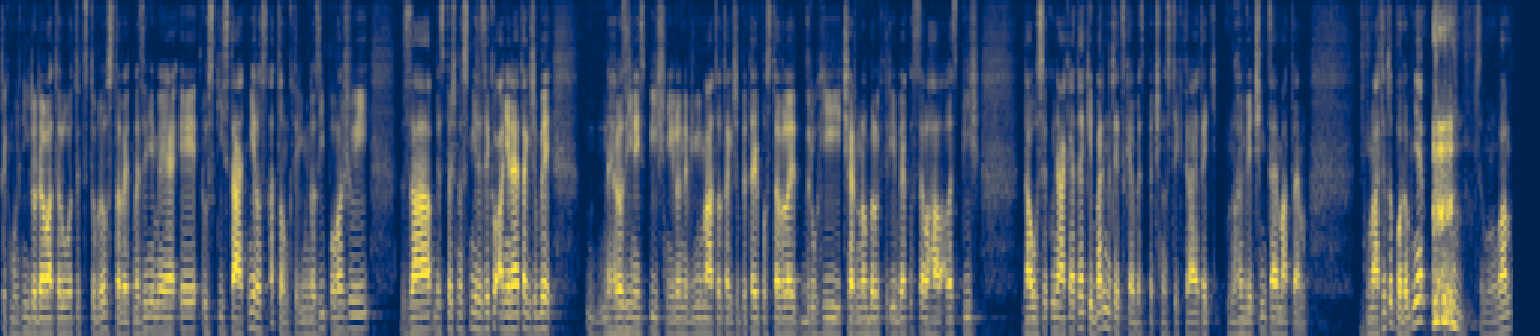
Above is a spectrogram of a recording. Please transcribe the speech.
těch možných dodavatelů a teď to budou stavět. Mezi nimi je i ruský státní Rosatom, který mnozí považují za bezpečnostní riziko. Ani ne tak, že by nehrozí nejspíš, nikdo nevnímá to tak, že by tady postavili druhý Černobyl, který by jako selhal, ale spíš na úseku nějaké té kybernetické bezpečnosti, která je teď mnohem větším tématem. Vnímáte to podobně? se mluvám.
